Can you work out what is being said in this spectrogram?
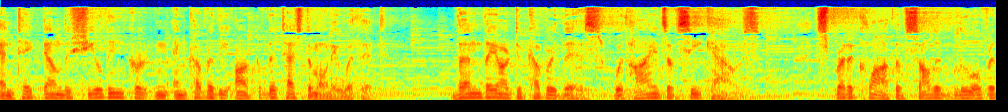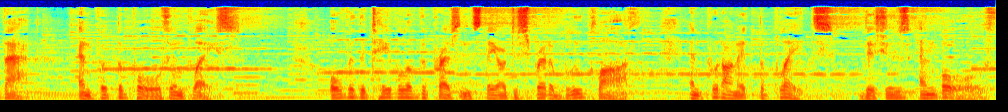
and take down the shielding curtain and cover the ark of the testimony with it. Then they are to cover this with hides of sea cows. Spread a cloth of solid blue over that and put the poles in place. Over the table of the presence they are to spread a blue cloth and put on it the plates, dishes, and bowls,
